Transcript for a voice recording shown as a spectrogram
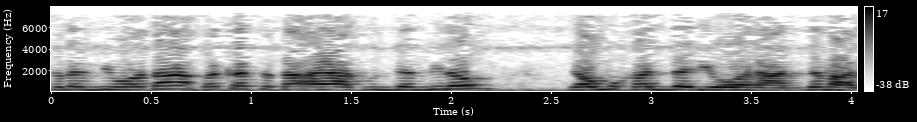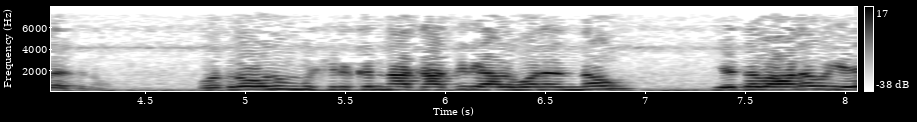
ስለሚወጣ በቀጥታ አያቱ እንደሚለው ያው ሙከለድ ይሆናል ማለት ነው ወትሮውንም ሙሽሪክና ካፊር ያልሆነን ነው የተባለው። ይሄ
